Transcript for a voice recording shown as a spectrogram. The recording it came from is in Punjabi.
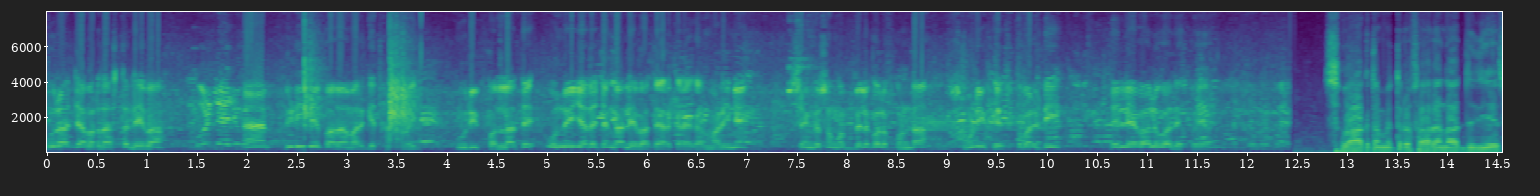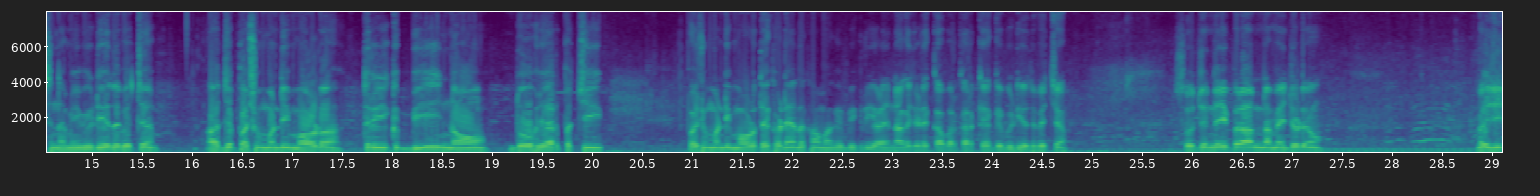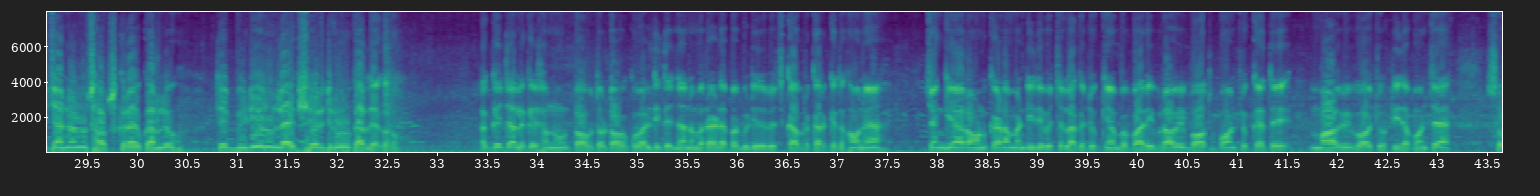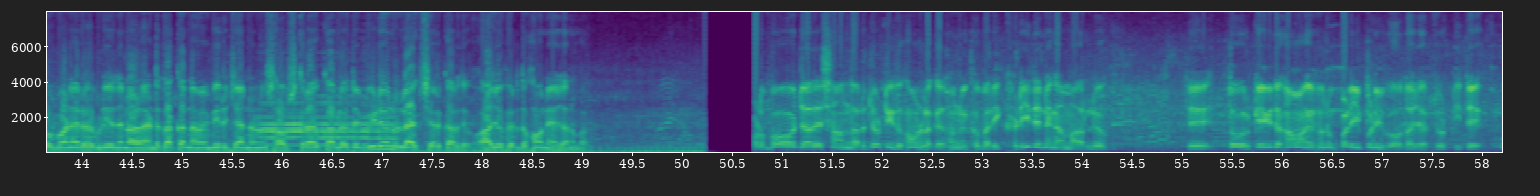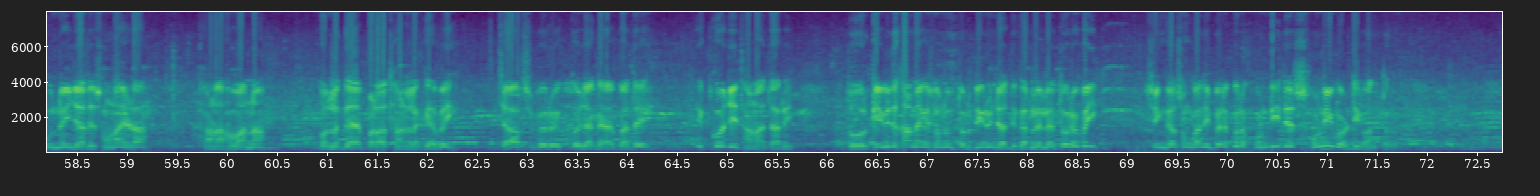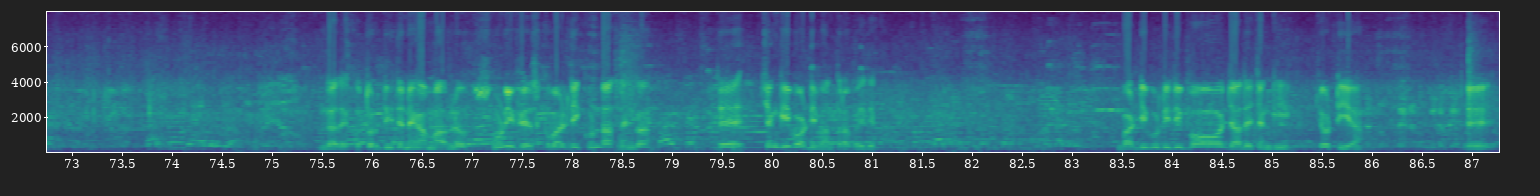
ਪੂਰਾ ਜ਼ਬਰਦਸਤ ਲੇਵਾ। ਐ ਪੀੜੀ ਦੇ ਪਾਵਾਂ ਵਰਗੇ ਥਾਣਾ ਬਈ ਪੂਰੀ ਫੁੱਲ ਆ ਤੇ ਉਨੇ ਹੀ ਜ਼ਿਆਦਾ ਚੰਗਾ ਲੇਵਾ ਤਿਆਰ ਕਰਿਆ ਕਰਮ ਵਾਲੀ ਨੇ। ਸਿੰਘ ਸੁੰਗ ਬਿਲਕੁਲ ਕੁੰਡਾ ਸੋਹਣੀ ਫੇਸ ਕੁਆਲਿਟੀ ਤੇ ਲੇਵਾ ਲੂਗਾ ਦੇਖੋ ਯਾਰ। ਸਵਾਗਤ ਹੈ ਮਿੱਤਰੋ ਸਾਰਿਆਂ ਦਾ ਅੱਜ ਦੀ ਇਸ ਨਵੀਂ ਵੀਡੀਓ ਦੇ ਵਿੱਚ। ਅੱਜ ਪਸ਼ੂ ਮੰਡੀ ਮੋੜ ਤਰੀਕ 20/9/2025 ਪਸ਼ੂ ਮੰਡੀ ਮੋੜ ਤੇ ਖੜੇ ਆ ਦਿਖਾਵਾਂਗੇ ਵਿਕਰੀ ਵਾਲੇ ਨਗ ਜਿਹੜੇ ਕਵਰ ਕਰਕੇ ਅੱਗੇ ਵੀਡੀਓ ਦੇ ਵਿੱਚ। ਸੋ ਜਿੰਨੇ ਵੀ ਭਰਾ ਨਵੇਂ ਜੁੜਿਓ ਬਾਈ ਜੀ ਚੈਨਲ ਨੂੰ ਸਬਸਕ੍ਰਾਈਬ ਕਰ ਲਿਓ ਤੇ ਵੀਡੀਓ ਨੂੰ ਲਾਈਕ ਸ਼ੇਅਰ ਜ਼ਰੂਰ ਕਰ ਦਿਆ ਕਰੋ। ਅੱਗੇ ਚੱਲ ਕੇ ਤੁਹਾਨੂੰ ਟੌਪ ਤੋਂ ਟੌਪ ਕੁਆਲਿਟੀ ਦੇ ਜਾਨਵਰ ਜਿਹੜੇ ਆਪਾਂ ਵੀਡੀਓ ਦੇ ਵਿੱਚ ਕਵਰ ਕਰਕੇ ਦਿਖਾਉਣੇ ਆ ਚੰਗੀਆਂ ਰੌਣਕ ਕਿਹੜਾ ਮੰਡੀ ਦੇ ਵਿੱਚ ਲੱਗ ਚੁੱਕੀਆਂ ਵਪਾਰੀ ਭਰਾ ਵੀ ਬਹੁਤ ਪਹੁੰਚ ਚੁੱਕਿਆ ਤੇ ਮਾਲ ਵੀ ਬਹੁਤ ਚੋਟੀ ਦਾ ਪਹੁੰਚਿਆ ਸੋ ਬਣੇ ਰਹੋ ਵੀਡੀਓ ਦੇ ਨਾਲ ਐਂਡ ਤੱਕ। ਨਵੇਂ ਵੀਰ ਚੈਨਲ ਨੂੰ ਸਬਸਕ੍ਰਾਈਬ ਕਰ ਲਿਓ ਤੇ ਵੀਡੀਓ ਨੂੰ ਲਾਈਕ ਸ਼ੇਅਰ ਕਰ ਦਿਓ। ਆਜੋ ਫਿਰ ਦਿਖਾਉਣੇ ਆ ਜਾਨਵਰ। ਬਹੁਤ ਜ਼ਿਆਦਾ ਸ਼ਾਨਦਾਰ ਝੋਟੀ ਦਿਖਾਉਣ ਲੱਗੇ ਤੁਹਾਨੂੰ ਇੱਕ ਵਾਰੀ ਖੜੀ ਦੇ ਨਿਗਾਹ ਮਾਰ ਲਿਓ। ਤੇ ਤੋਰ ਕੇ ਵੀ ਦਿਖਾਵਾਂਗੇ ਤੁਹਾਨੂੰ, ਪਲੀ ਪੁਲੀ ਬਹੁਤ ਆ ਯਾਰ ਝੋਟੀ ਤੇ, ਉਨਾ ਹੀ ਜ਼ਿਆਦਾ ਸੋਹਣਾ ਜਿਹੜਾ ਥਾਣਾ ਹਵਾਨਾ। ਫੁੱਲ ਗੈਪ ਵਾਲਾ ਥਣ ਲੱਗਿਆ ਬਈ, ਚਾਰ ਸਪੇਰੋ ਇੱਕੋ ਜਿਹਾ ਗੈਪ ਆ ਤੇ ਇੱਕੋ ਜਿਹੀ ਥਾਣਾ ਚਾਰੇ। ਤੋਰ ਕੇ ਵੀ ਦਿਖਾਵਾਂਗੇ ਤੁਹਾਨੂੰ, ਤੁਰਦੀ ਨੂੰ ਜੱਜ ਕਰ ਲੈ ਲੈ ਤੋਰੇ ਬਈ। ਸਿੰਗਾ ਸੁੰਗਾ ਦੀ ਬਿਲਕੁਲ ਕੁੰਡੀ ਤੇ ਸੋਹਣੀ ਬਾਡੀ ਬੰਤਰ ਲੈ ਦੇਖੋ, ਤੁਰਦੀ ਤੇ ਨਿਗਾਹ ਮਾਰ ਲਿਓ, ਸੋਹਣੀ ਫੇਸ ਕੁਆਲਿਟੀ ਕੁੰਡਾ ਸਿੰਘ ਤੇ ਚੰਗੀ ਬਾਡੀ ਆ ਬਈ, ਦੇਖੋ। ਬਾਡੀ ਬੁੱਡੀ ਦੀ ਬਹੁਤ ਜ਼ਿਆਦਾ ਚੰਗੀ ਝੋਟੀ ਆ। ਤੇ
